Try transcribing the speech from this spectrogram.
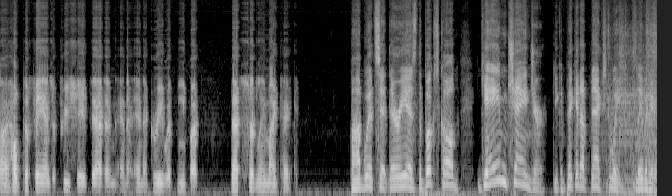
I hope the fans appreciate that and, and, and agree with me. But that's certainly my take. Bob Whitsitt, there he is. The book's called Game Changer. You can pick it up next week. Leave it here.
